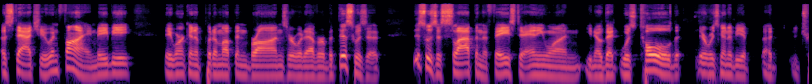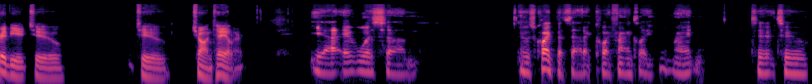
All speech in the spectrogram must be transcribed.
a statue. And fine, maybe they weren't going to put him up in bronze or whatever, but this was a this was a slap in the face to anyone, you know, that was told there was going to be a, a, a tribute to to Sean Taylor. Yeah, it was um, it was quite pathetic, quite frankly. Right to to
